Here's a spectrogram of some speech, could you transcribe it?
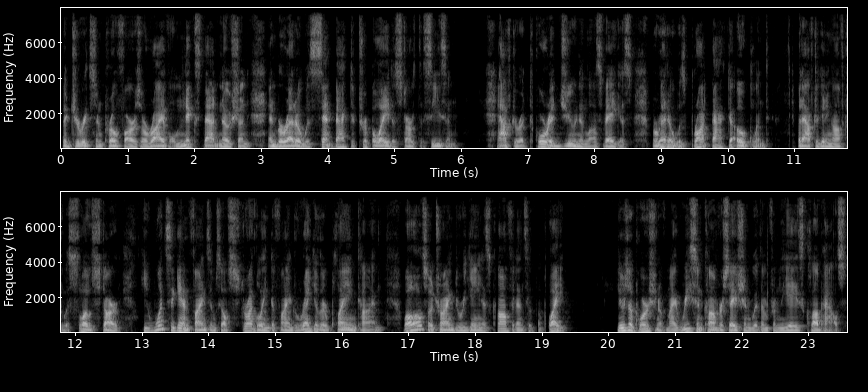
But Jurickson Profar's arrival nixed that notion, and Barreto was sent back to AAA to start the season. After a torrid June in Las Vegas, Barreto was brought back to Oakland, but after getting off to a slow start, he once again finds himself struggling to find regular playing time while also trying to regain his confidence at the plate. Here's a portion of my recent conversation with him from the A's clubhouse,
